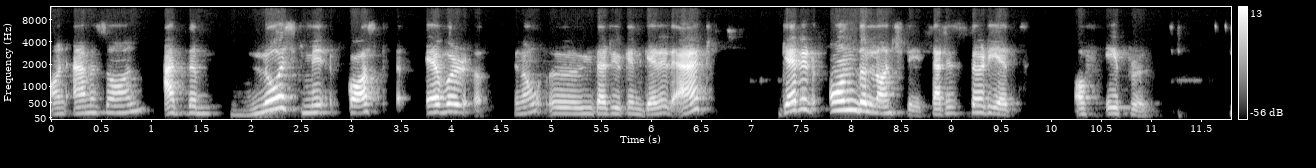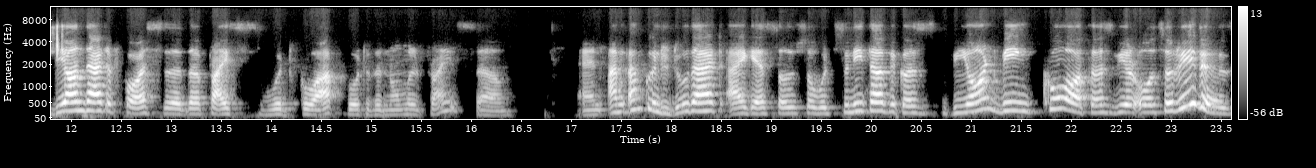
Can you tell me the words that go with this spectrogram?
on Amazon at the lowest cost ever, uh, you know, uh, that you can get it at. Get it on the launch date, that is 30th of April. Beyond that, of course, uh, the price would go up, go to the normal price. Um, and I'm, I'm going to do that, I guess, so, so with Sunita, because beyond being co-authors, we are also readers.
